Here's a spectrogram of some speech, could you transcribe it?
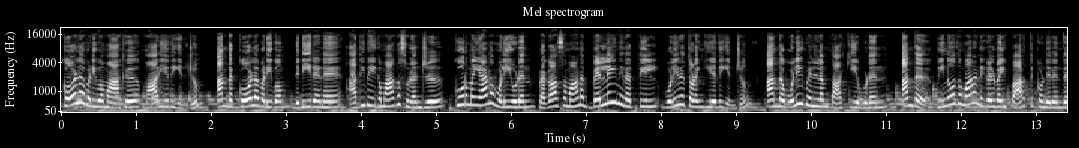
கோள வடிவமாக மாறியது என்றும் அந்த கோள வடிவம் திடீரென அதிவேகமாக சுழன்று கூர்மையான ஒளியுடன் பிரகாசமான வெள்ளை நிறத்தில் ஒளிரத் தொடங்கியது என்றும் அந்த ஒளி வெள்ளம் தாக்கியவுடன் அந்த வினோதமான நிகழ்வை பார்த்து கொண்டிருந்த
